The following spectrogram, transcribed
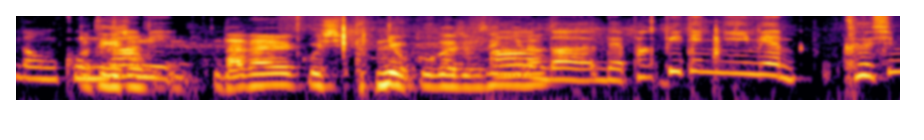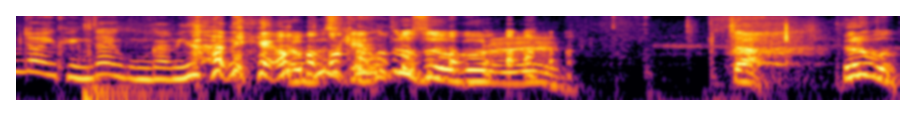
너무 어떻게 공감이. 좀 나가고 싶은 욕구가 좀 생기나? 아, 나, 네, 박 PD님의 그 심정이 굉장히 공감이 가네요. 옆에서 계속 들었어요 그거를. 자 여러분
